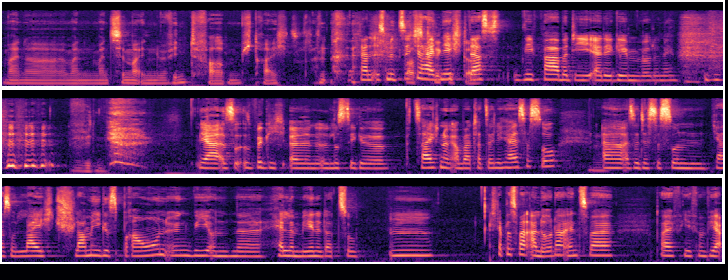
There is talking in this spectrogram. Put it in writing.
meine, mein, mein Zimmer in Windfarben streichen. Dann, dann ist mit Sicherheit nicht das die Farbe, die er dir geben würde. Nee. Wind. Ja, es ist wirklich äh, eine lustige Bezeichnung, aber tatsächlich heißt es so. Ja. Äh, also das ist so ein ja so leicht schlammiges Braun irgendwie und eine helle Mähne dazu. Mm. Ich glaube, das waren alle, oder? Eins, zwei, drei, vier, fünf, ja,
